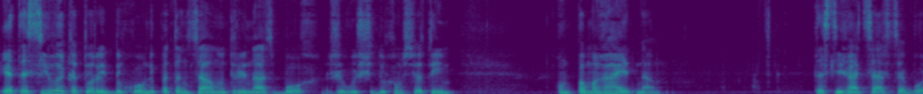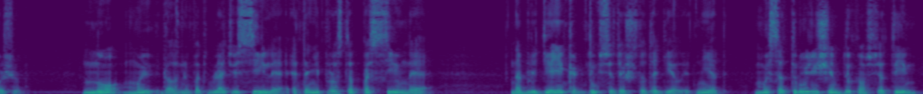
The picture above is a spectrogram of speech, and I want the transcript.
Это сила, которой духовный потенциал внутри нас, Бог, живущий Духом Святым, Он помогает нам достигать Царствия Божьего. Но мы должны потреблять усилия. Это не просто пассивное наблюдение, как Дух Святой что-то делает. Нет, мы сотрудничаем с Духом Святым,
